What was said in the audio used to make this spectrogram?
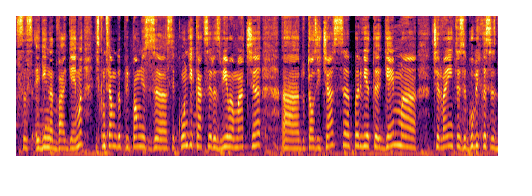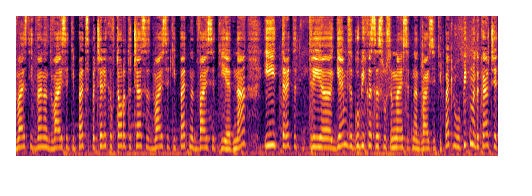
с един на два гейма. Искам само да припомня за секунди как се развива матча а, до този час. Първият гейм а, червените загубиха с 22 на 25, спечелиха втората част с 25 на 21 и третата три гейм загубиха с 18 на 25. Любопитно е да кажа, че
